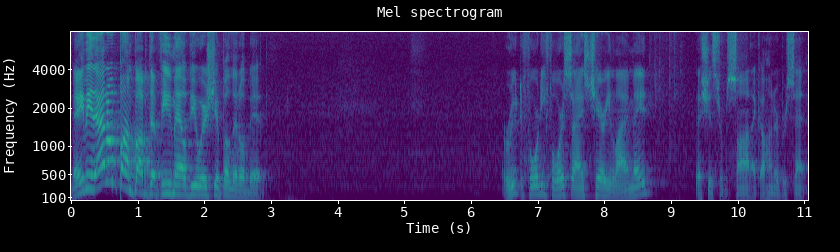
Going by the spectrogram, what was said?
Maybe that'll pump up the female viewership a little bit. Route 44 size cherry limeade. That shit's from Sonic, 100%.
